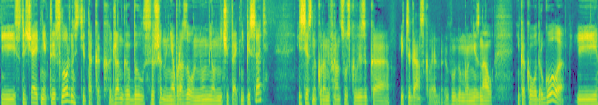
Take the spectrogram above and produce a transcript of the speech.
и встречает некоторые сложности, так как Джанго был совершенно не не умел ни читать, ни писать. Естественно, кроме французского языка и цыганского, я думаю, он не знал никакого другого. И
